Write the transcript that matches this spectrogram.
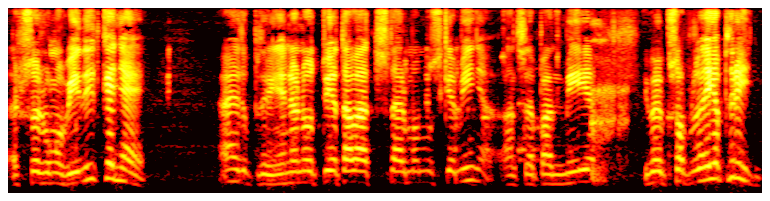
as pessoas vão ouvir. E de quem é? Ah, é do Pedrinho. Ainda no outro dia estava a testar uma música minha, antes da pandemia, e veio o pessoal perguntar: Ei, Pedrinho,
